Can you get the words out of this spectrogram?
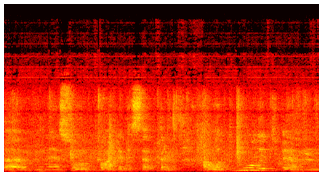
е, 42-53. А от молодь, ем,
